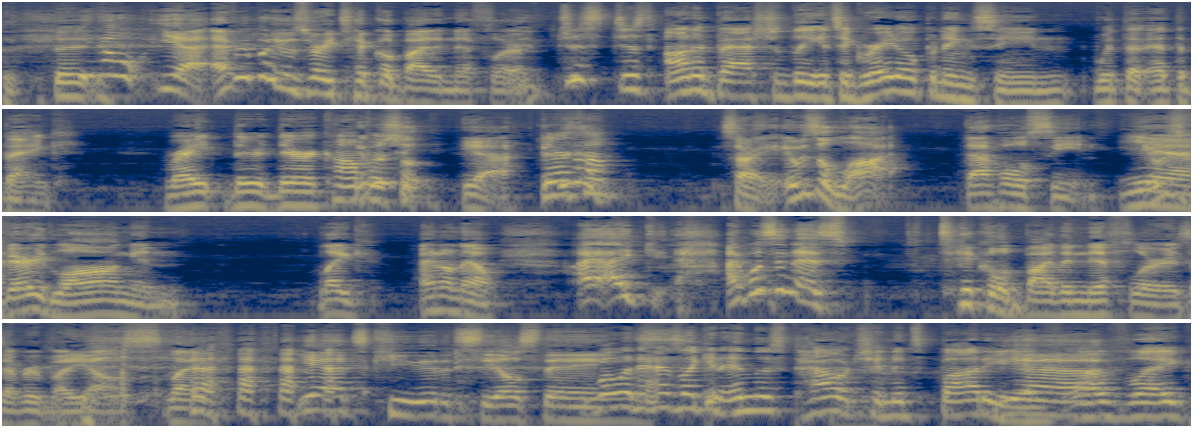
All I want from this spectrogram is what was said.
The, You know, yeah, everybody was very tickled by the Niffler. just, just unabashedly, it's a great opening scene with the at the bank, right? They're they're accomplishing. a, yeah. They're a- sorry, it was a lot, that whole scene. Yeah, It was very long and, like, I don't know. I, I, I wasn't as tickled by the Niffler as everybody else. Like, yeah, it's cute, it steals things. well, it has like an endless pouch in its body Yeah. of, of like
